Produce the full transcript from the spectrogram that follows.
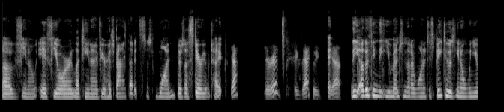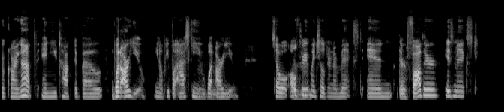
of, you know, if you're Latina, if you're Hispanic, that it's just one, there's a stereotype. Yeah. There is exactly. Eh, Yeah. The other thing that you mentioned that I wanted to speak to is, you know, when you were growing up and you talked about what are you? You know, people asking you, what are Mhm. you? So all three of Mhm. my children are mixed and their father is mixed.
